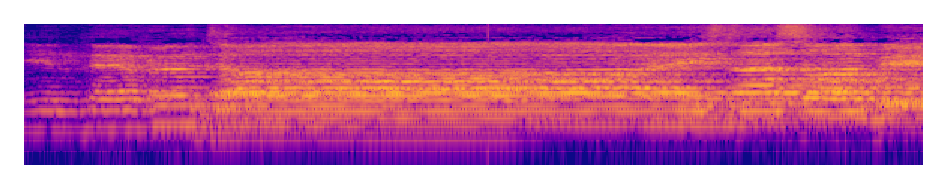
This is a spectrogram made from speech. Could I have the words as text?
In paradise the sun will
